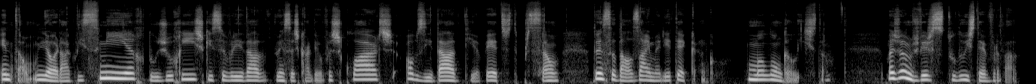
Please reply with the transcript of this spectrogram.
Então, melhora a glicemia, reduz o risco e severidade de doenças cardiovasculares, obesidade, diabetes, depressão, doença de Alzheimer e até cancro. Uma longa lista. Mas vamos ver se tudo isto é verdade.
